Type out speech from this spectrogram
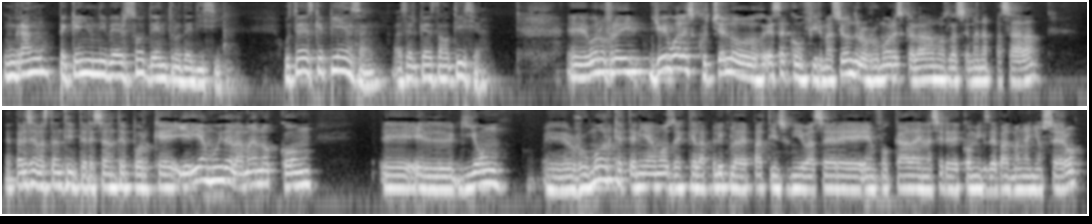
un gran pequeño universo dentro de DC. ¿Ustedes qué piensan acerca de esta noticia? Eh, bueno, Freddy, yo igual escuché esa confirmación de los rumores que hablábamos la semana pasada. Me parece bastante interesante porque iría muy de la mano con eh, el guion eh, rumor que teníamos de que la película de Pattinson iba a ser enfocada en la serie de cómics de Batman Año Cero.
